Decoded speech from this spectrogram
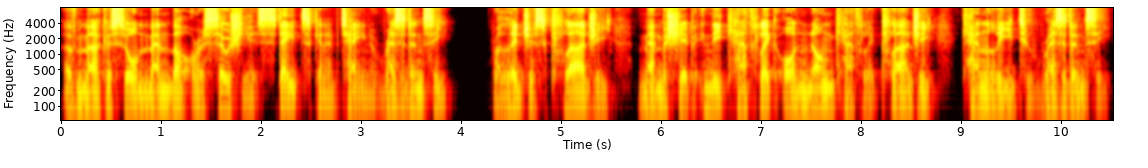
of Mercosur member or associate states can obtain residency. Religious clergy, membership in the Catholic or non Catholic clergy can lead to residency.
